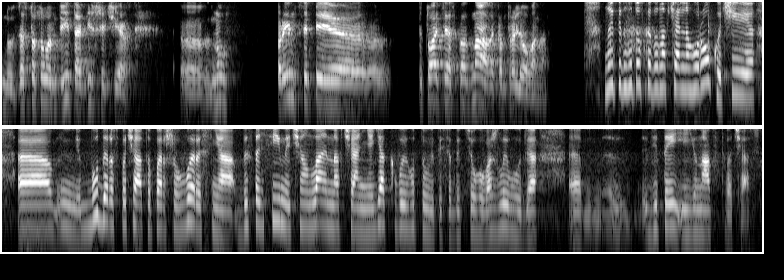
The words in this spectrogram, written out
ну, застосовуємо дві та більше черг. Ну, в принципі, ситуація складна, але контрольована. Ну і підготовка до навчального року. Чи е, буде розпочато 1 вересня дистанційне чи онлайн навчання? Як ви готуєтеся до цього важливого для е, дітей і юнацтва часу?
